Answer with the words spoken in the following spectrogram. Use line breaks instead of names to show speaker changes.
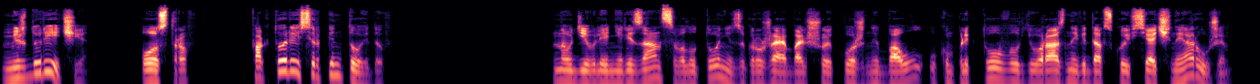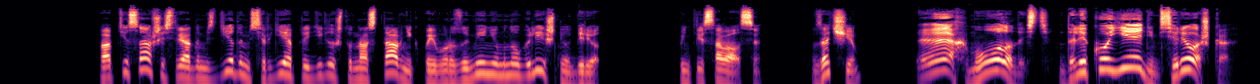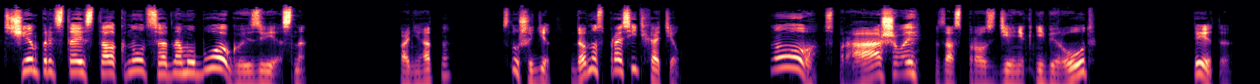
Междуречье. Остров. Фактория серпентоидов. На удивление Рязанцева Лутони, загружая большой кожаный баул, укомплектовывал его разной видовской всячиной оружием. Пообтесавшись рядом с дедом, Сергей определил, что наставник, по его разумению, много лишнего берет. Поинтересовался. Зачем? Эх, молодость, далеко едем, Сережка. С чем предстоит столкнуться одному богу, известно. Понятно. Слушай, дед, давно спросить хотел. Ну, спрашивай, за спрос денег не берут. Ты это,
